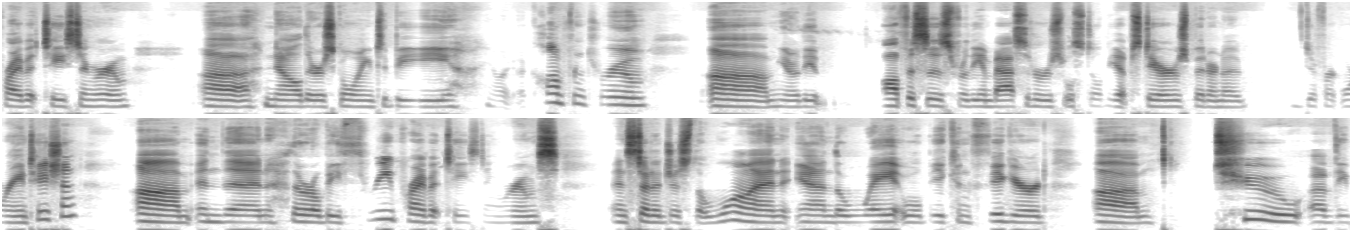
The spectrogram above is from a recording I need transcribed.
private tasting room. Uh, now there's going to be you know, like a conference room. Um, you know, the offices for the ambassadors will still be upstairs, but in a different orientation. Um, and then there will be three private tasting rooms instead of just the one. And the way it will be configured, um, two of the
